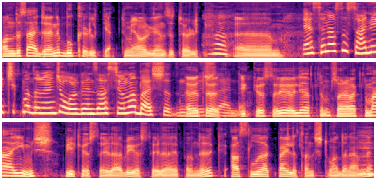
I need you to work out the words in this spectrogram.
Onda sadece hani bookerlık yaptım ya organizatörlük. Ee, Yani sen aslında sahneye çıkmadan önce organizasyona başladın bu evet evet işlerle. ilk gösteriyi öyle yaptım sonra baktım aa iyiymiş. Bir gösteri daha bir gösteri daha yapalım dedik. Aslı Akbay'la tanıştım o dönemde.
